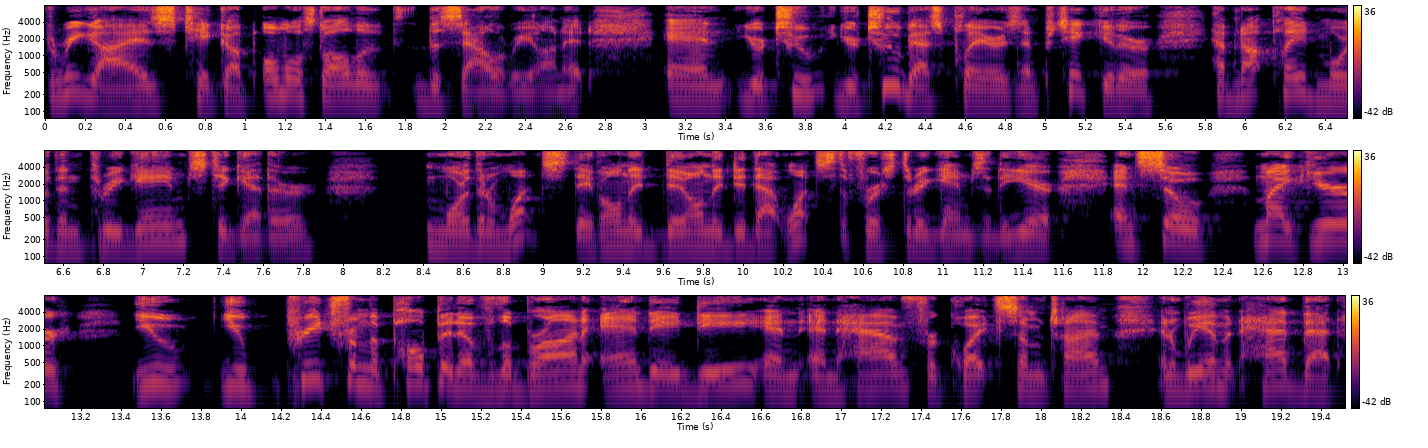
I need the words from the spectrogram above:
three guys take up almost all of the salary on it and your two your two best players in particular have not played more than 3 games together more than once. They've only they only did that once the first 3 games of the year. And so Mike you're you you preach from the pulpit of LeBron and AD and and have for quite some time and we haven't had that.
